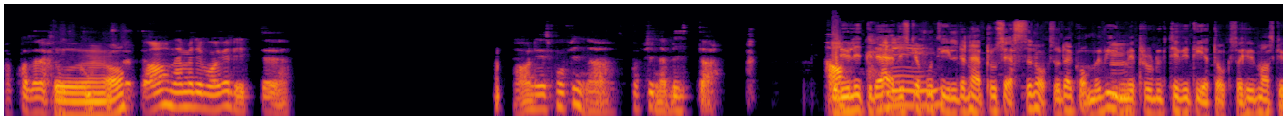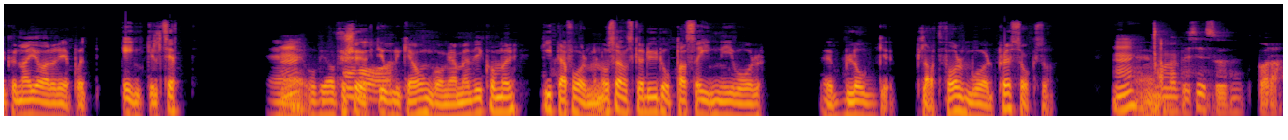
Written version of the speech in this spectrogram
Jag kollade efter så, ja. ja, nej men det var väldigt... Eh... Ja, det är små fina, små fina bitar. Ja, det är lite det här vi ska få till den här processen också. Där kommer vi in mm. med produktivitet också, hur man ska kunna göra det på ett enkelt sätt. Eh, mm. Och vi har försökt i olika omgångar men vi kommer hitta formen och sen ska du då passa in i vår eh, bloggplattform Wordpress också. Mm. Eh. Ja men precis, bara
